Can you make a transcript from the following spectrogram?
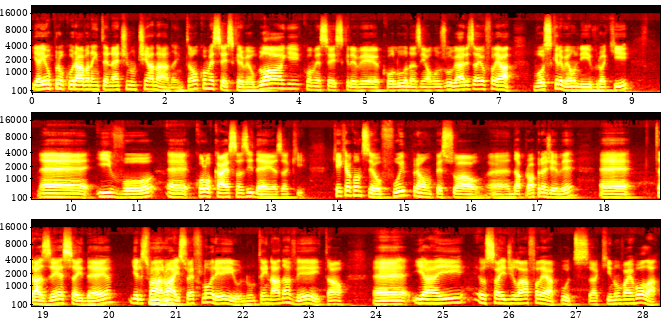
E aí eu procurava na internet e não tinha nada. Então, comecei a escrever o blog, comecei a escrever colunas em alguns lugares. Aí eu falei, ah, vou escrever um livro aqui é, e vou é, colocar essas ideias aqui. O que, que aconteceu? Eu fui para um pessoal é, da própria GV é, trazer essa ideia e eles falaram: uhum. ah, isso é floreio, não tem nada a ver e tal. É, e aí eu saí de lá e falei: ah, putz, aqui não vai rolar.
